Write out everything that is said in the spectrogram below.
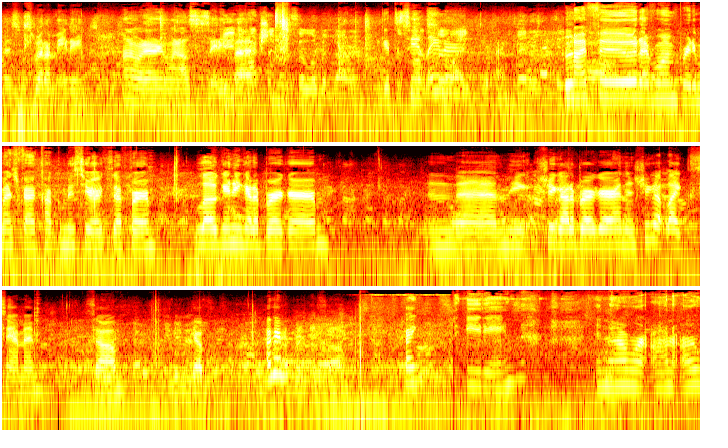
This is what I'm eating. I don't know what anyone else is eating, Dude, but that actually makes it a little bit better. you get to see it Not so, later. like, bitter. My food, everyone pretty much got Croque Monsieur except for Logan. He got a burger, and then he, she got a burger, and then she got like salmon. So, yep. Okay. Bye. Eating, and now we're on our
